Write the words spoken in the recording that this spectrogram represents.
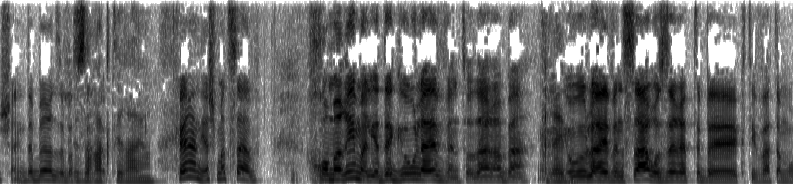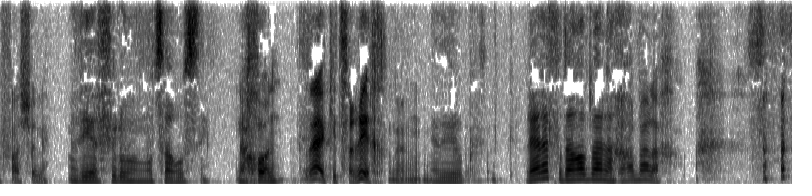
שאני אדבר על זה בסטנדאפ. שזרקתי רעיון. כן, יש מצב. חומרים על ידי גאולה אבן, תודה רבה. גאולה אבן סער עוזרת בכתיבת המופע שלי. והיא אפילו ממוצא רוסי. נכון, זה כי צריך. בדיוק. לאלף, תודה רבה לך. תודה רבה לך.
